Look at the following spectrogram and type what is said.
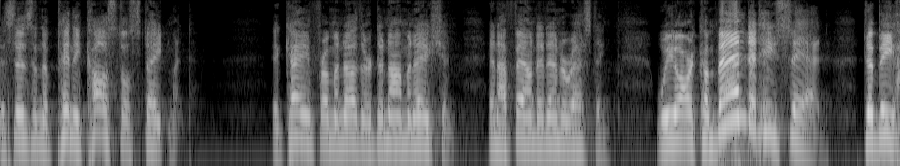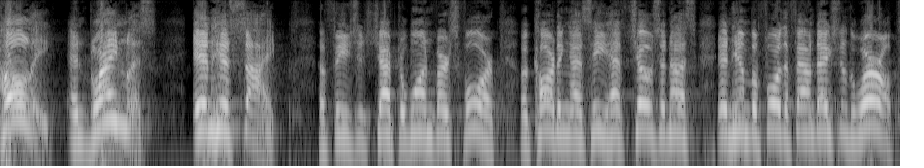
This isn't a Pentecostal statement, it came from another denomination, and I found it interesting. We are commanded, he said, to be holy and blameless in his sight. Ephesians chapter 1 verse 4, according as he hath chosen us in him before the foundation of the world,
